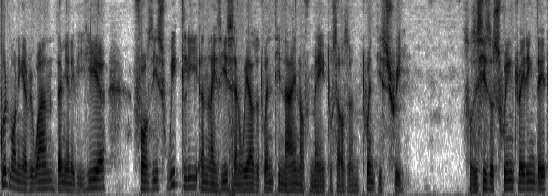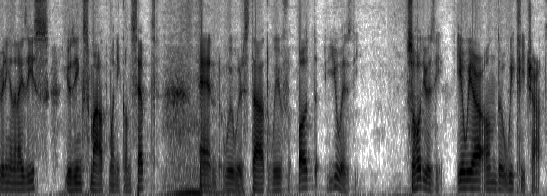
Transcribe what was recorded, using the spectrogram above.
Good morning everyone, Damien Levy here for this weekly analysis and we are the 29th of May 2023. So this is a swing trading, day trading analysis using smart money concept and we will start with AUD USD. So AUD USD, here we are on the weekly chart.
